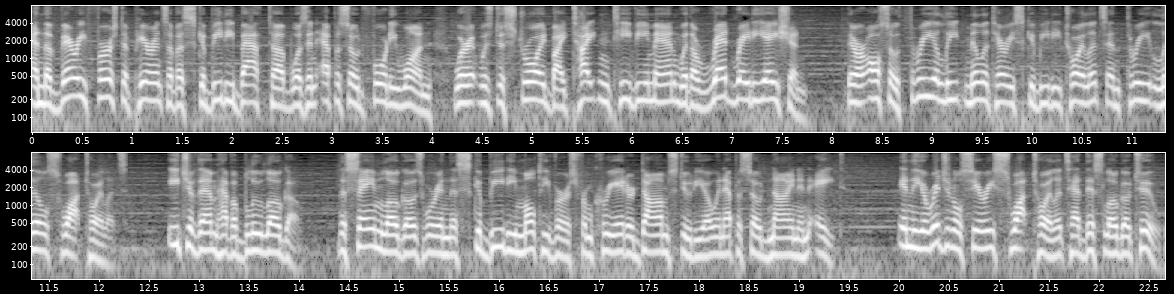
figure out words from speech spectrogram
and the very first appearance of a Skibidi bathtub was in episode 41, where it was destroyed by Titan TV Man with a red radiation. There are also three elite military Skibidi toilets and three Lil SWAT toilets. Each of them have a blue logo. The same logos were in the Skibidi multiverse from creator Dom Studio in episode 9 and 8. In the original series, SWAT toilets had this logo too.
